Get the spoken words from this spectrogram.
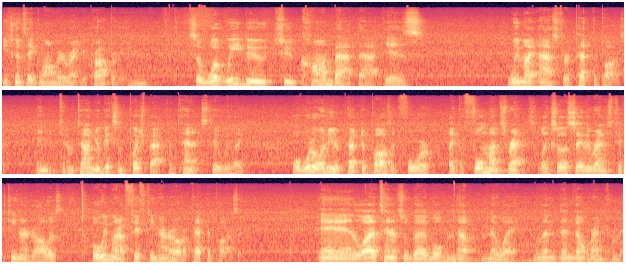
it's going to take longer to rent your property. Mm-hmm. So what we do to combat that is we might ask for a pet deposit. And I'm telling you, you'll get some pushback from tenants too. We're like, well, what do I need a pet deposit for? Like a full month's rent. Like, so let's say the rent is $1,500. Well, we want a $1,500 pet deposit. And a lot of tenants will go, like, well, no, no way. Well, then, then don't rent from me.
